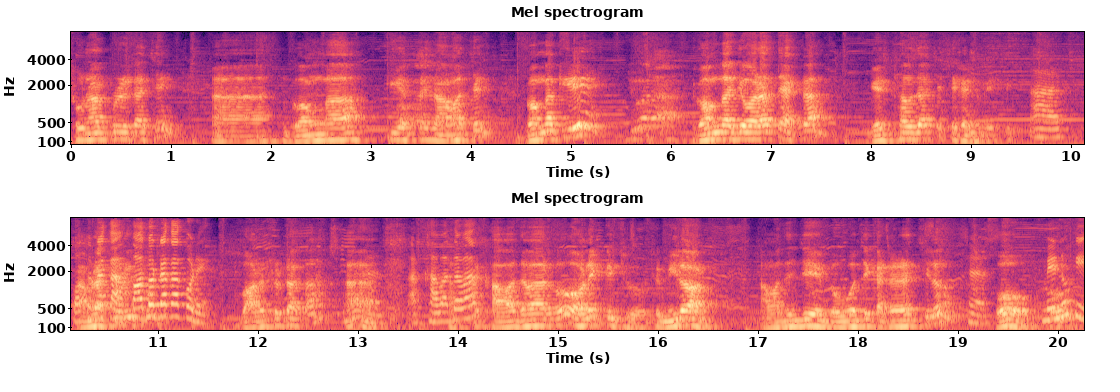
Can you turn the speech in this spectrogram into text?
সোনারপুরের কাছে গঙ্গা কি একটা নাম আছে? গঙ্গা কি রে? গঙ্গা জোয়ারাতে একটা গেস্ট হাউস আছে সেখানে গেছি। আর কত টাকা? কত টাকা করে? বারোশো টাকা হ্যাঁ। হ্যাঁ, আর খাওয়া দাওয়া খাওয়া দাওয়ার ও অনেক কিছু মিলন। আমাদের যে গৌবতী ক্যাটারার ছিল হ্যাঁ। ও মেনু কি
